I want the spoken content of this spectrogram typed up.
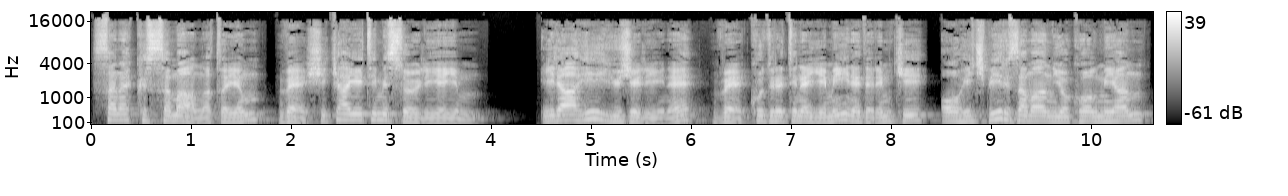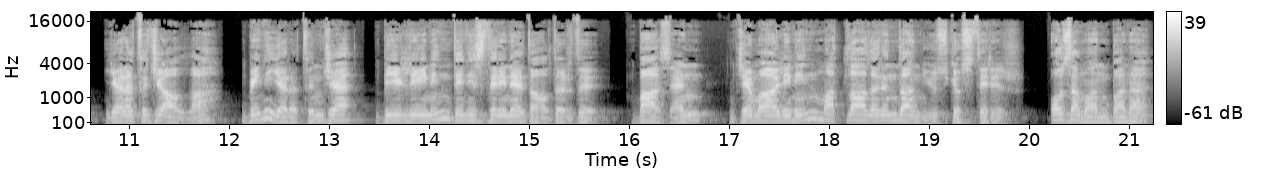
sana kıssamı anlatayım ve şikayetimi söyleyeyim. İlahi yüceliğine ve kudretine yemin ederim ki o hiçbir zaman yok olmayan yaratıcı Allah beni yaratınca birliğinin denizlerine daldırdı. Bazen cemalinin matlalarından yüz gösterir. O zaman bana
